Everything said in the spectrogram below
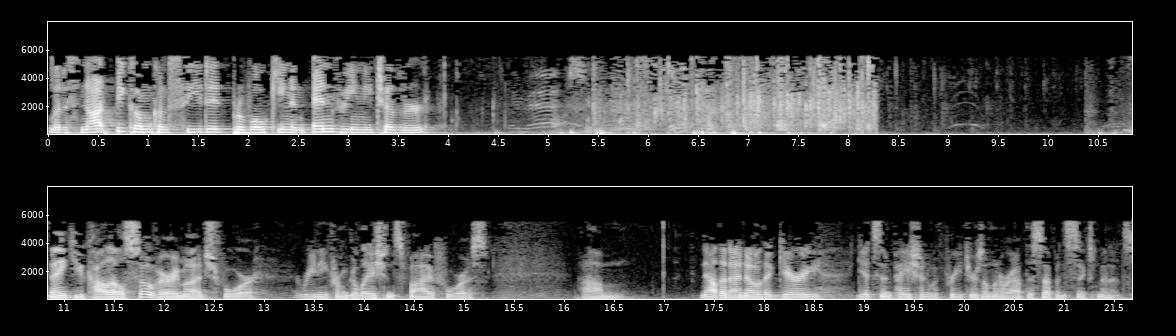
Let us not become conceited, provoking, and envying each other. Amen. Thank you, Khalil, so very much for reading from Galatians 5 for us. Um, now that I know that Gary gets impatient with preachers, I'm going to wrap this up in six minutes.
